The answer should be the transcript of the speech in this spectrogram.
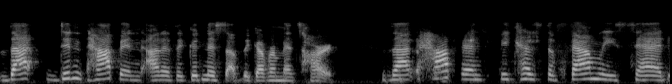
that didn't happen out of the goodness of the government's heart. That happened because the families said,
